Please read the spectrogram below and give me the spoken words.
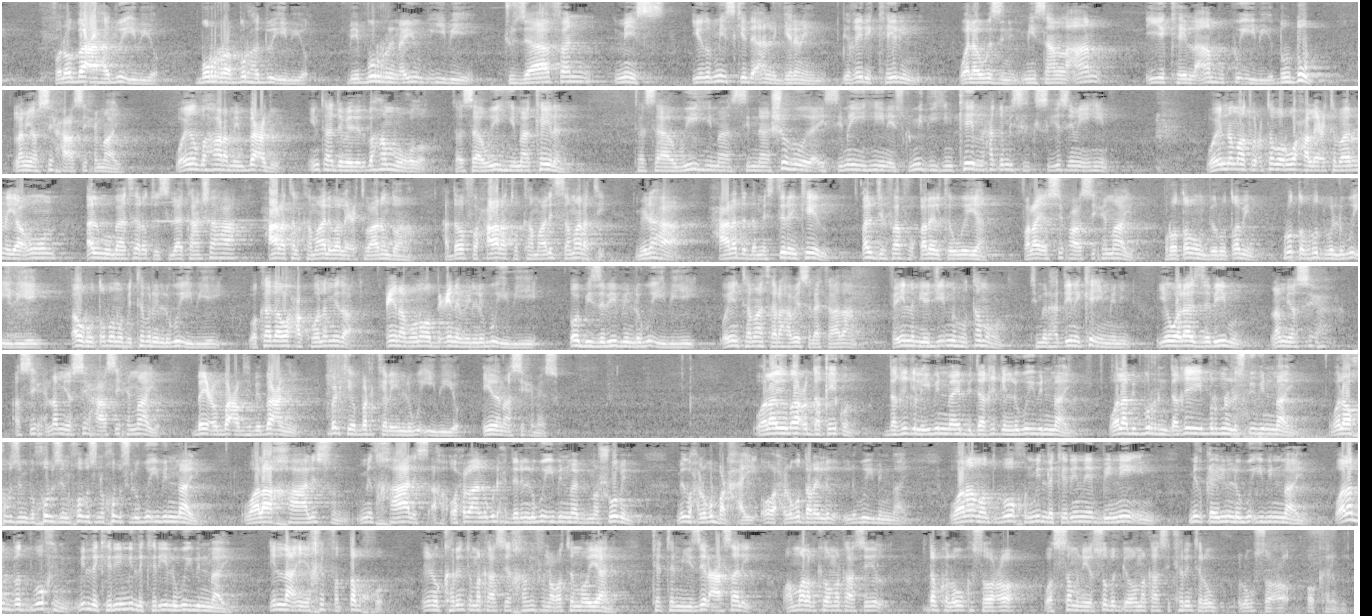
Falow baaca hadduu iibiyo bura bur hadduu iibiyo biburin ayuu iibiyey juzaafan miis iyadoo miiskeeda aan la geranayn bigayri kaylin walaa wasnin miisaan la'aan iyo kayl la'aan buu ku iibiyey duuduub lam yasixa asixi maayo. Wain dahara min bacdu intaa dabadeedba ha muuqdo tasaawiihimaa kaylan tasaawiihimaa sinaanshahooda ay siman yihiin isku mid yihiin kaylan xagga miiska iskaga siman yihiin. Wainamaa tuctabaru waxaa la ictibaarinayaa uun almumaahalatu islaakaanshaha xaalat alkamaali baa la ictibaarin doonaa. Haddaba fa xaalatu kamaali hamarati midhaha xaaladda dhammaystirankeedu aljafaafu qaleelka weeyaan falaa yasixu asixi maayo. Rutabun birutabin rutab rudba lagu iibiyey aw rutabun oo bitamrin lagu iibiyey. Wakada waxaa kuwa mid a cinabun oo bicinabin lagu iibiyey oo bizabiibin lagu iibiyey. Wain tamaathala habay islaakaadaan fain lam yaji minhu tamrun timir haddiinay ka iminin iyo walaa zabiibun lam lam yasixa asixi maayo baycu bacdihi bibacdin barhkiiba barh kale in lagu iibiyo iyadana asixi mayso walaa yubaacu daqiiqun daqiiq la iibin maayo bidaqiiqin lagu iibin maayo walaa biburin daqiiqi burna la isku iibin maayo walaa khubsin bikhubsin khubsna khubs lagu iibin maayo walaa khaalisun mid khaalis ah waxba aan lagu dhex darin lagu iibin maayo bimashruubin mid wax lagu barxay oo wax lagu daray lagu iibin maayo walaa madbuuqun mid la karine biniin mid qayrin lagu iibin maayo walaa bimadbuuqin mid la kariye mid la kariye lagu iibin maayo ilaa an yakhifa dabku inuu karintu markaasi khafiif noqoto mooyaane. Ka tamyiizil casali waa malabkii oo markaasi dabka lagu sooco wasamni iyo subagi oo markaasi karinta lagu sooco oo kale wey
